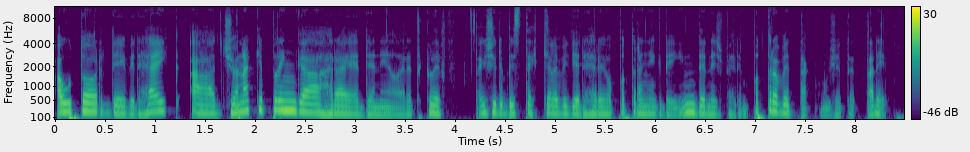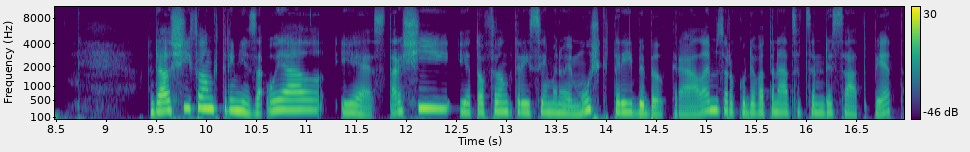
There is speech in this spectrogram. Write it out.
autor David Haig a Johna Kiplinga hraje Daniel Radcliffe. Takže kdybyste chtěli vidět Harryho Pottera někde jinde než v Harry Potterovi, tak můžete tady. Další film, který mě zaujal, je starší. Je to film, který se jmenuje Muž, který by byl králem z roku 1975.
